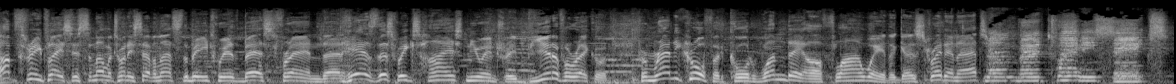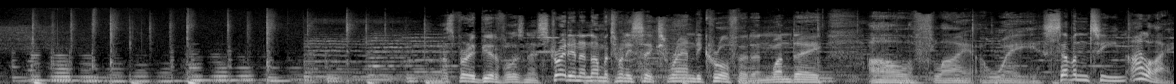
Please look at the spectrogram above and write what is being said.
Up three places to number 27, that's the beat with Best Friend. And here's this week's highest new entry. Beautiful record from Randy Crawford called One Day I'll Fly Away that goes straight in at. Number 26. That's very beautiful, isn't it? Straight in at number 26, Randy Crawford, and one day I'll fly away. 17, I lie.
